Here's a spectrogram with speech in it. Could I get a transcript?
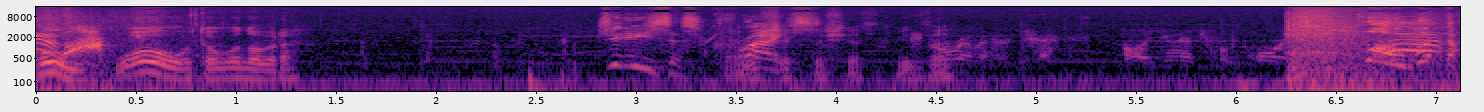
Bum! Wow, to było dobre. Jesus Christ! ktoś jest, widzę. All units reporting. Whoa, what the?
